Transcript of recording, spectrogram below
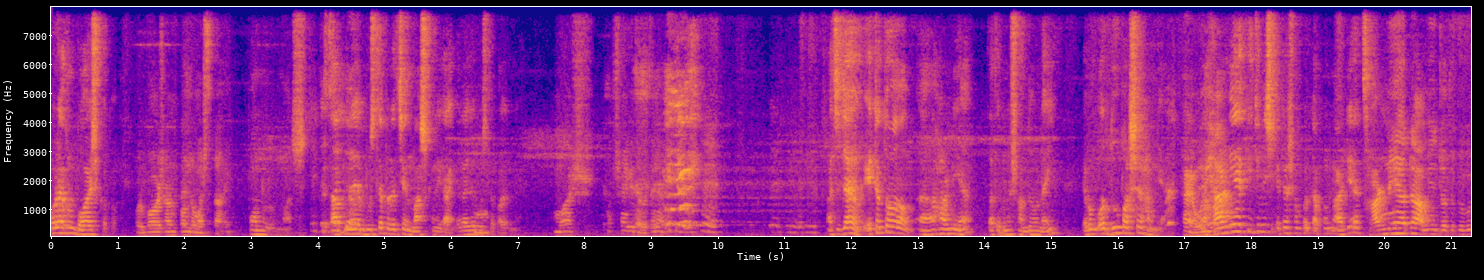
ওর এখন বয়স কত? ওর বয়স এখন পনেরো মাস রানিং পনেরো মাস। আপনি বুঝতে পেরেছেন মাসখানেক আগে? এর আগে বুঝতে পারেননি মাস তাই না? আচ্ছা যাই হোক এটা তো হার্নিয়া তাতে কোনো সন্দেহ নাই। এবং ওর দুপাশের হার্নিয়া। হ্যাঁ ওই হার্নিয়া কি জিনিস? এটা সম্পর্কে আপনার আইডিয়া আছে? হার্নিয়াটা আমি যতটুকু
